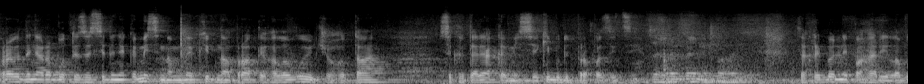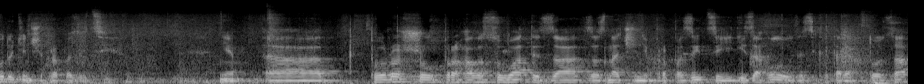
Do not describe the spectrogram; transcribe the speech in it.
проведення роботи засідання комісії нам необхідно обрати головуючого та секретаря комісії. Які будуть пропозиції? Загребельний погоди. Загребельний погоріло. Будуть інші пропозиції? Ні. Прошу проголосувати за зазначені пропозиції і за голову, і за секретаря. Хто за?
